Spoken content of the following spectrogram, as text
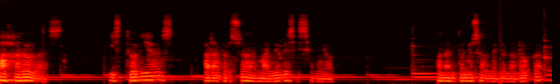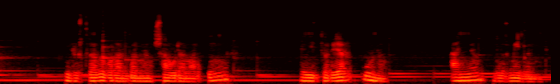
Pajarolas: historias para personas mayores y senior. Juan Antonio Salmerón Aroca, ilustrado por Antonio Saura Martínez, editorial 1, año 2020.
